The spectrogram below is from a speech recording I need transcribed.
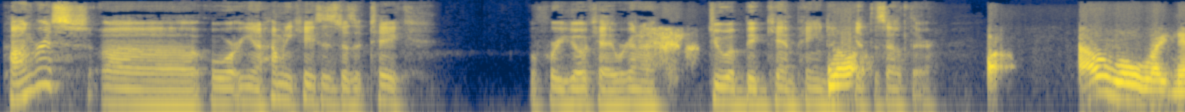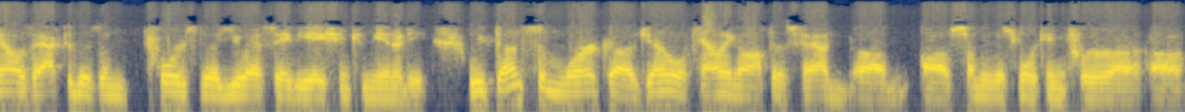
Congress, uh, or you know, how many cases does it take before you go? Okay, we're going to do a big campaign to well, get this out there? Our role right now is activism towards the U.S. aviation community. We've done some work. Uh, General Accounting Office had um, uh, some of us working for, uh, uh,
